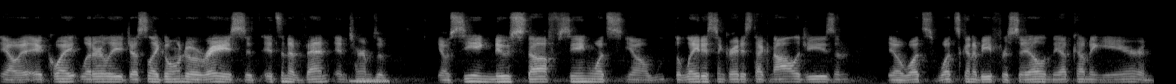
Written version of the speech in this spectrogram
You know, it, it quite literally just like going to a race. It, it's an event in terms of you know seeing new stuff, seeing what's you know the latest and greatest technologies, and you know what's what's going to be for sale in the upcoming year, and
